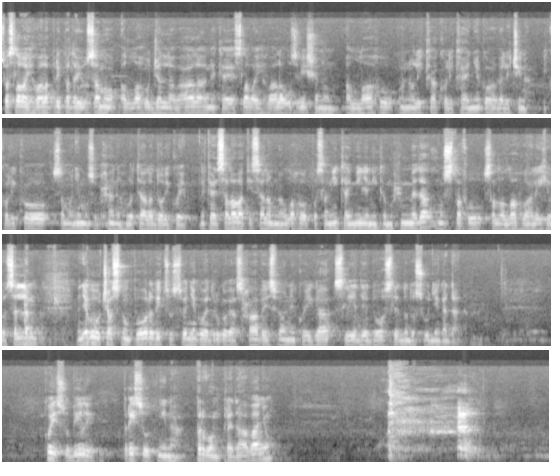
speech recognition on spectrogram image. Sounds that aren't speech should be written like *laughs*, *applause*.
Sva slava i hvala pripadaju samo Allahu Jalla wa'ala, neka je slava i hvala uzvišenom Allahu onolika kolika je njegova veličina i koliko samo njemu subhanahu wa ta'ala dolikuje. Neka je salavat i salam na Allahov poslanika i miljenika Muhammeda, Mustafa sallallahu alaihi wa sallam, na njegovu časnu porodicu, sve njegove drugove ashabe i sve one koji ga slijede dosljedno do sudnjega dana. Koji su bili prisutni na prvom predavanju,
